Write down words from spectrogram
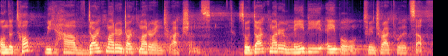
On the top, we have dark matter, dark matter interactions. So dark matter may be able to interact with itself.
